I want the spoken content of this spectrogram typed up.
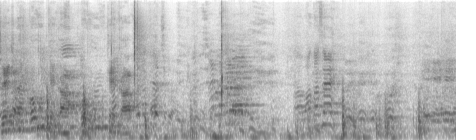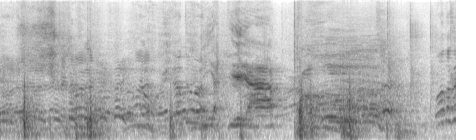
全時間5分経過5分経過渡せ。いやいや渡せ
